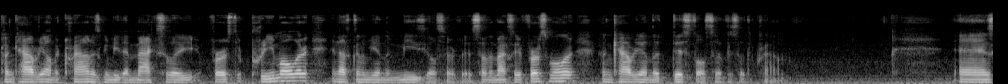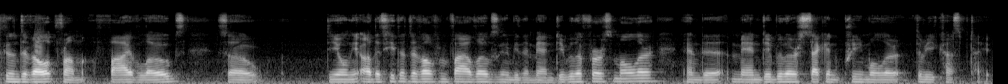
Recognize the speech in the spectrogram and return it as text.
concavity on the crown is going to be the maxillary first premolar, and that's going to be on the mesial surface. So the maxillary first molar, concavity on the distal surface of the crown. And it's going to develop from five lobes. So the only other teeth that develop from five lobes is going to be the mandibular first molar and the mandibular second premolar three cusp type.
